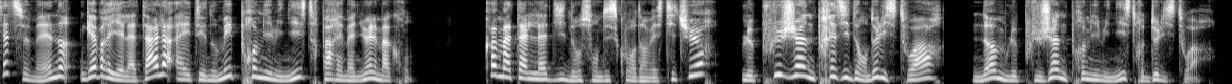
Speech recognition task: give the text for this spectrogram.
Cette semaine, Gabriel Attal a été nommé Premier ministre par Emmanuel Macron. Comme Attal l'a dit dans son discours d'investiture, le plus jeune président de l'histoire nomme le plus jeune Premier ministre de l'histoire.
